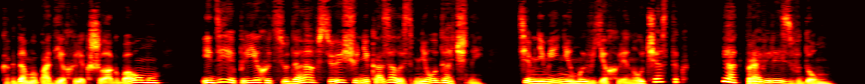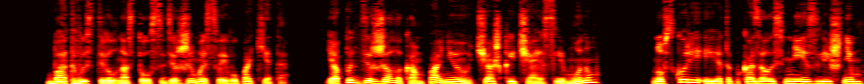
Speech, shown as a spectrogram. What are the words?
Когда мы подъехали к шлагбауму, идея приехать сюда все еще не казалась мне удачной. Тем не менее, мы въехали на участок и отправились в дом. Бат выставил на стол содержимое своего пакета. Я поддержала компанию чашкой чая с лимоном, но вскоре и это показалось мне излишним.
